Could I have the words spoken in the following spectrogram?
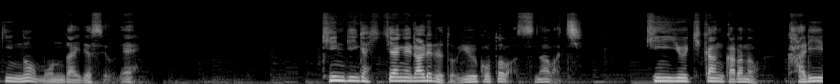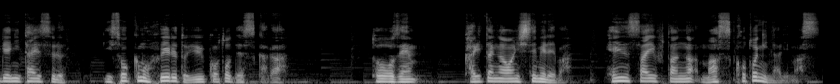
金の問題ですよね。金利が引き上げられるということはすなわち、金融機関からの借り入れに対する利息も増えるということですから、当然、借りた側にしてみれば返済負担が増すことになります。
